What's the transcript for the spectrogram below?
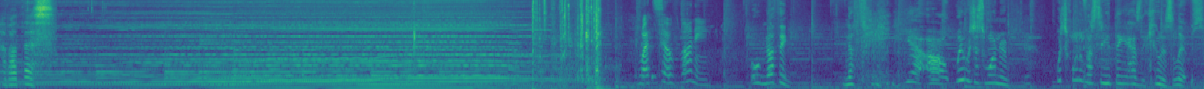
How about this? What's so funny? Oh, nothing. Nothing. Yeah, uh, we were just wondering, which one of us do you think has the cutest lips?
